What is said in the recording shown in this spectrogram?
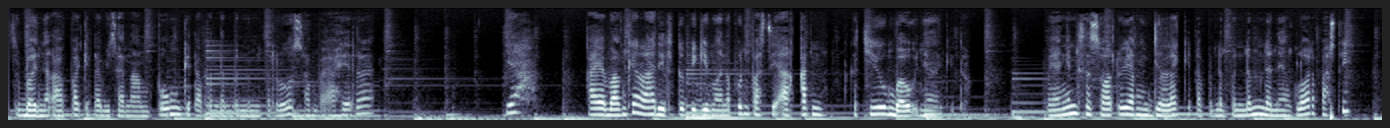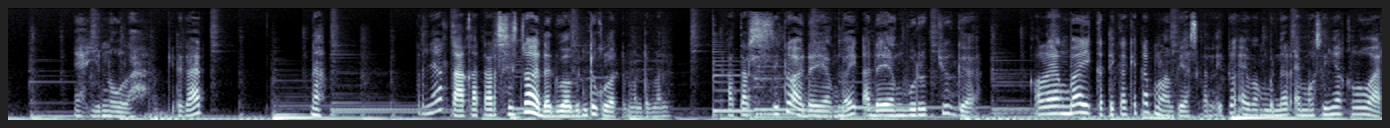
sebanyak apa kita bisa nampung kita pendem-pendem terus sampai akhirnya ya kayak bangke lah ditutupi gimana pun pasti akan kecium baunya gitu. Bayangin sesuatu yang jelek kita pendem-pendem dan yang keluar pasti ya you know lah gitu kan? Nah ternyata katarsis itu ada dua bentuk loh teman-teman. Katarsis itu ada yang baik ada yang buruk juga. Kalau yang baik ketika kita melampiaskan itu emang bener emosinya keluar.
